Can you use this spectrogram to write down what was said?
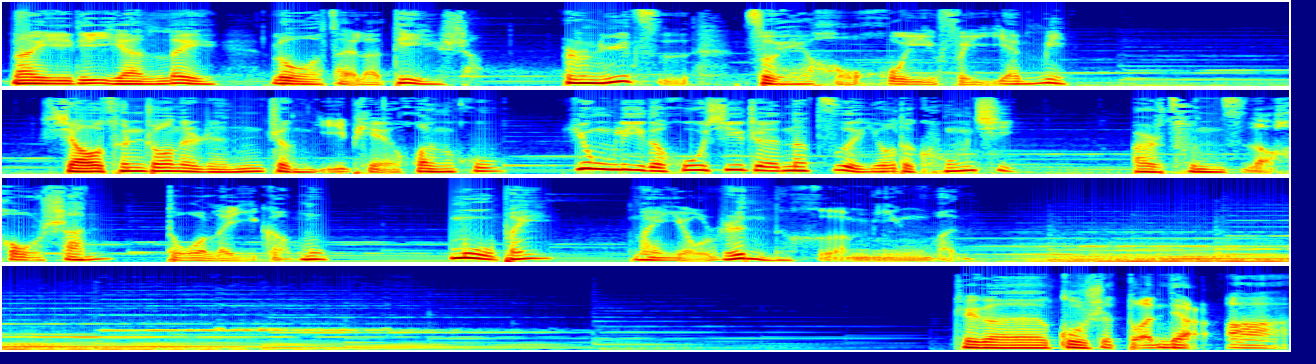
那一滴眼泪落在了地上，而女子最后灰飞烟灭。小村庄的人正一片欢呼，用力的呼吸着那自由的空气，而村子的后山多了一个墓，墓碑没有任何铭文。这个故事短点啊，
